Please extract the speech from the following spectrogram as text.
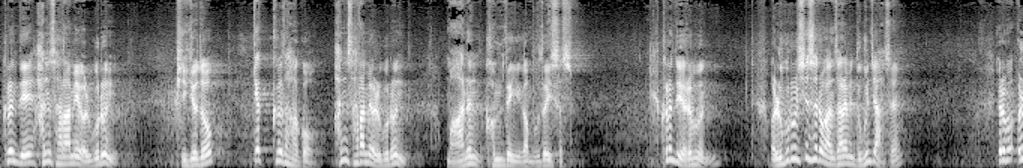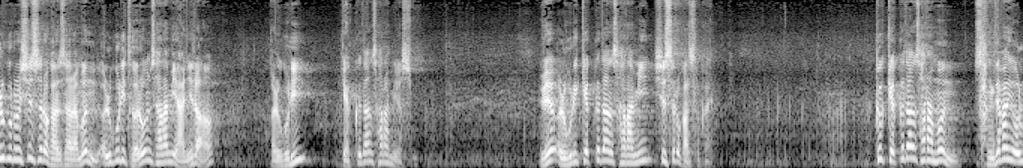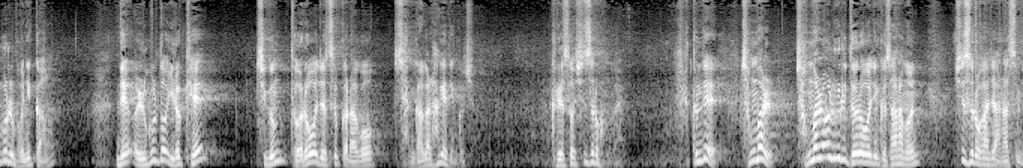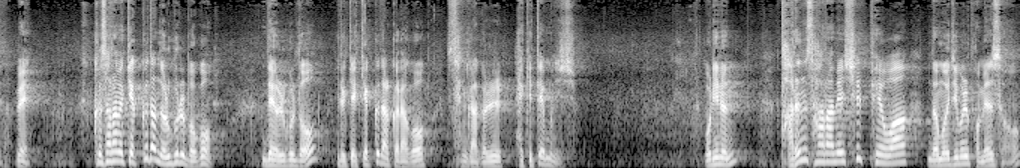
그런데 한 사람의 얼굴은 비교적 깨끗하고 한 사람의 얼굴은 많은 검댕이가 묻어 있었습니다. 그런데 여러분, 얼굴을 씻으러 간 사람이 누군지 아세요? 여러분, 얼굴을 씻으러 간 사람은 얼굴이 더러운 사람이 아니라 얼굴이 깨끗한 사람이었습니다. 왜 얼굴이 깨끗한 사람이 씻으러 갔을까요? 그 깨끗한 사람은 상대방의 얼굴을 보니까 내 얼굴도 이렇게 지금 더러워졌을 거라고 생각을 하게 된 거죠. 그래서 씻으러 간 거예요. 근데 정말, 정말 얼굴이 더러워진 그 사람은 씻으러 가지 않았습니다. 왜? 그 사람의 깨끗한 얼굴을 보고 내 얼굴도 이렇게 깨끗할 거라고 생각을 했기 때문이죠. 우리는 다른 사람의 실패와 넘어짐을 보면서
